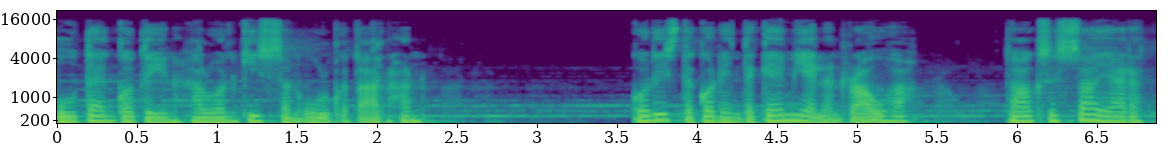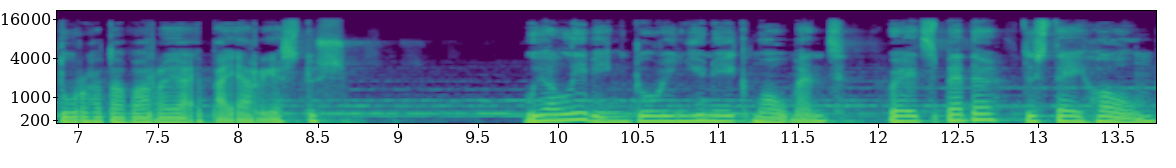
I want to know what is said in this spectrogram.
Uuteen kotiin haluan kissan ulkotarhan. Kodista kodin tekee mielen rauha. Taakse saa jäädä turha tavara ja epäjärjestys. We are living during unique moment where it's better to stay home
